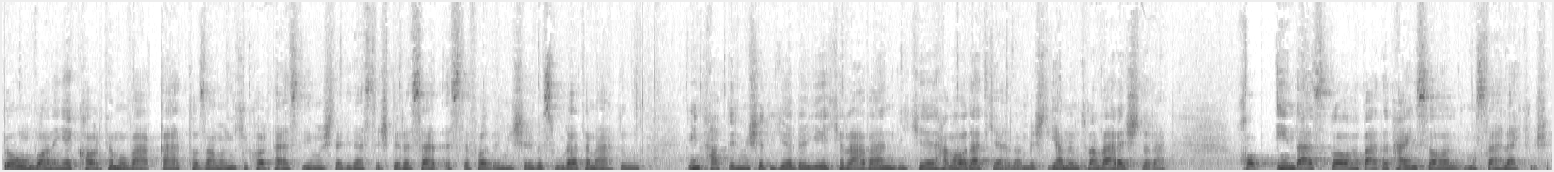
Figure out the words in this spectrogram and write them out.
به عنوان یک کارت موقت تا زمانی که کارت اصلی مشتری دستش برسد استفاده میشه. به صورت محدود این تبدیل میشه دیگه به یک روندی که همه عادت کردن بهش. دیگه هم نمی‌تونن ورش دارن. خب این دستگاه بعد پنج سال مستحلک میشه.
